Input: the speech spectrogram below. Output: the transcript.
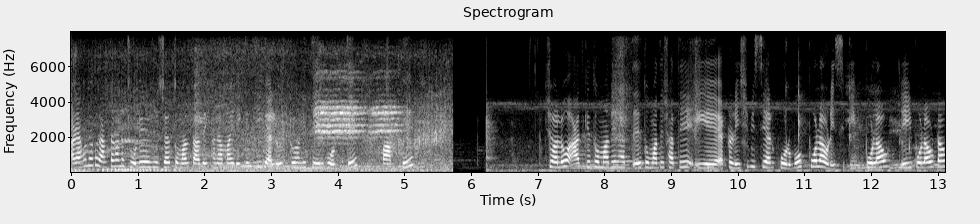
আর এখন দেখো ডাক্তারখানা চলে এসেছে। আর তোমার দাদা এখানে আমায় রেখে দিয়ে গেল একটুখানি তেল ভরতে, পাম্পে। চলো, আজকে তোমাদের হাতে, তোমাদের সাথে একটা রেসিপি শেয়ার করব। পোলাও রেসিপি পোলাও, এই পোলাওটাও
